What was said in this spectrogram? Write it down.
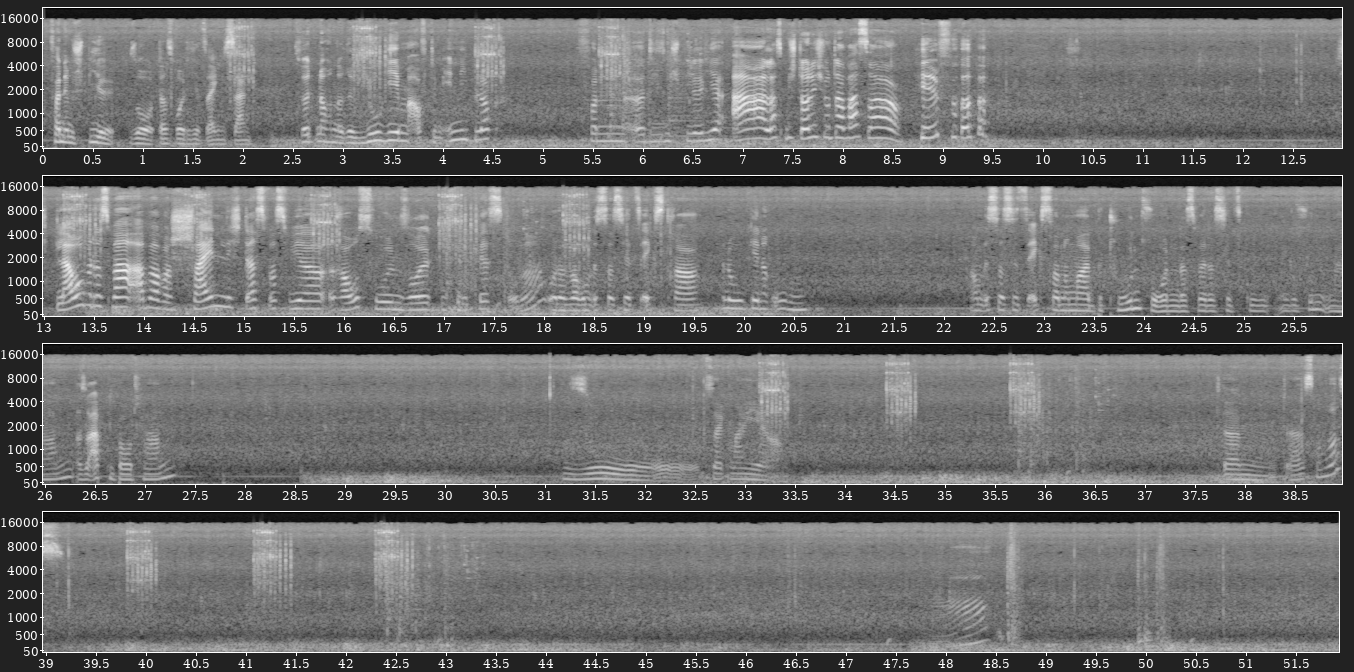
Von dem Spiel. So, das wollte ich jetzt eigentlich sagen. Es wird noch eine Review geben auf dem Indie-Blog von äh, diesem Spiel hier. Ah, lass mich doch nicht unter Wasser. Hilfe. Ich glaube, das war aber wahrscheinlich das, was wir rausholen sollten für die Quest, oder? Oder warum ist das jetzt extra... Hallo, geh nach oben. Warum ist das jetzt extra nochmal betont worden, dass wir das jetzt ge gefunden haben? Also abgebaut haben. So, zeig mal her. Dann, da ist noch was. Ja.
